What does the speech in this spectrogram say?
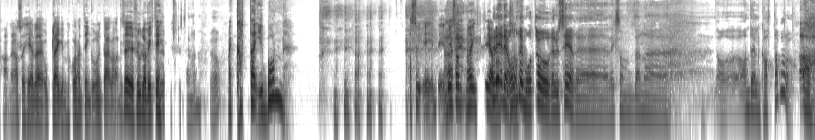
faen, altså hele opplegget med hvordan ting går rundt der i verden. Så er fugler viktig. Ja. Men katter i bånd? Altså, det, det er sånn når jeg ser Men er det andre måter å redusere liksom denne andelen katter på, da? Ah,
